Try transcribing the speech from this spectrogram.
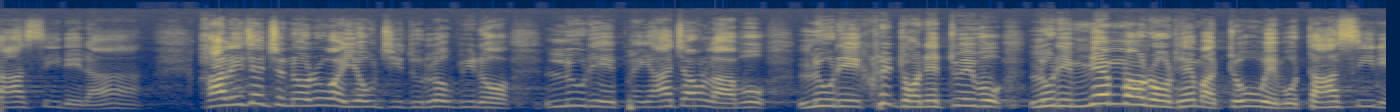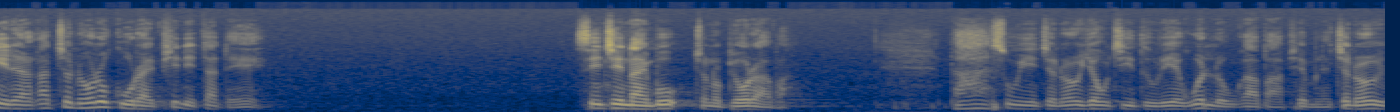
တားဆီးနေတာခါလေးချက်ကျွန်တော်တို့ကယုံကြည်သူလုပ်ပြီးတော့လူတွေဖခင်เจ้าလာဖို့လူတွေခရစ်တော်နဲ့တွေ့ဖို့လူတွေမျက်မှောက်တော်ထဲမှာတိုးဝင်ဖို့တားဆီးနေတာကကျွန်တော်တို့ကိုယ်တိုင်ဖြစ်နေတတ်တယ်စင်ချင်နိုင်ဖို့ကျွန်တော်ပြောတာပါဒါဆိုရင်ကျွန်တော်တို့ယုံကြည်သူတွေရဲ့ဝတ်လုံကဘာဖြစ်မလဲကျွန်တော်တို့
